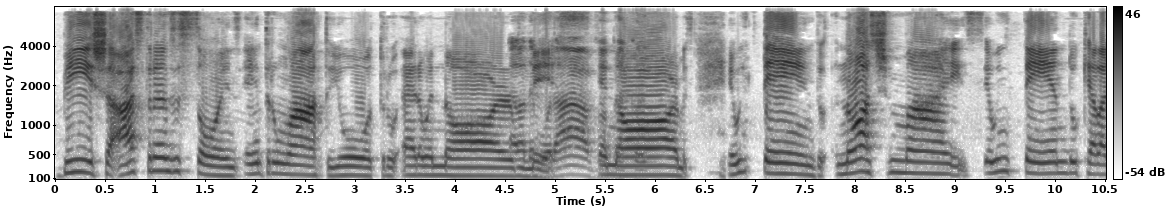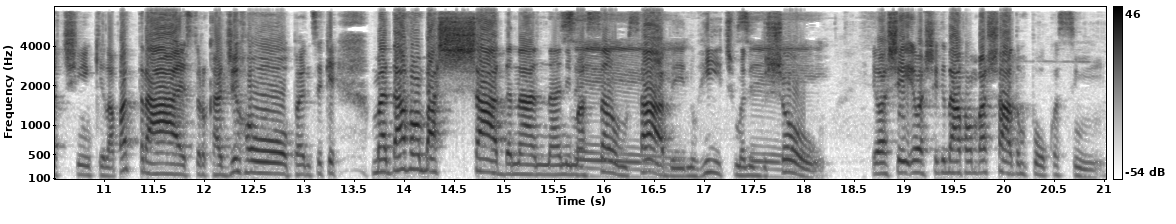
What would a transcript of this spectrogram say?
Bicha, as transições entre um ato e outro eram enormes. Ela demorava. Enormes. Eu entendo. Nossa, demais. Eu entendo que ela tinha que ir lá pra trás, trocar de roupa, não sei o quê. Mas dava uma baixada na, na animação, Sei. sabe? No ritmo ali do Sei. show. Eu achei, eu achei que dava uma baixada um pouco assim.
